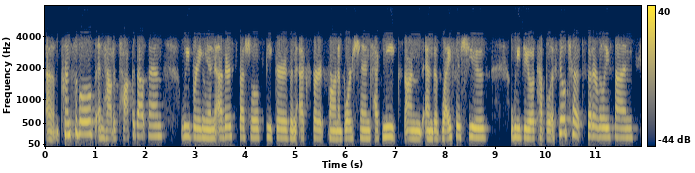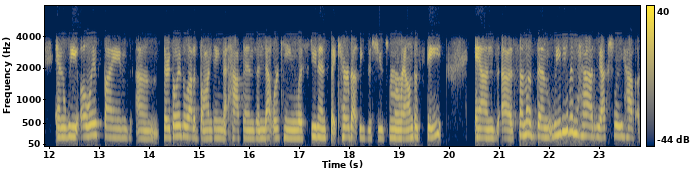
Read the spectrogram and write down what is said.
um, principles and how to talk about them. We bring in other special speakers and experts on abortion techniques, on end of life issues. We do a couple of field trips that are really fun. And we always find um, there's always a lot of bonding that happens and networking with students that care about these issues from around the state. And uh, some of them, we've even had, we actually have a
